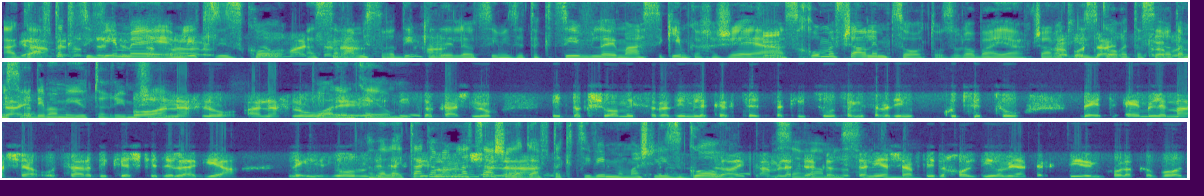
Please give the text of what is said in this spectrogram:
אגף תקציבים אה, המליץ לזכור עשרה משרדים כדי להוציא מזה תקציב למעסיקים, ככה שהסכום אפשר למצוא אותו, זו לא בעיה. אפשר רק לסגור את עשרת המשרדים המיותרים שפועלים כיום. התבקשנו, התבקשו המשרדים לקצץ את הקיצוץ, המשרדים קוצצו בהתאם למה שהאוצר ביקש כדי להגיע לאיזון. אבל הייתה גם המלצה של אגף תקציבים ממש לסגור לא הייתה המלצה כזאת. אני ישבתי בכל דיוני התקציב עם כל הכבוד.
